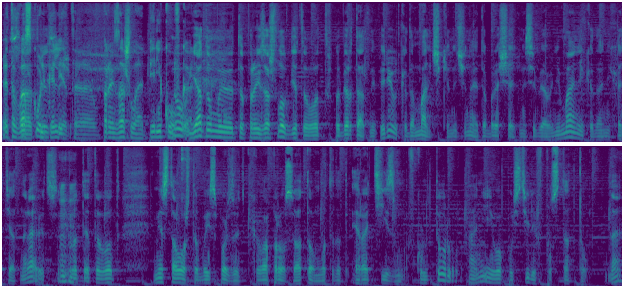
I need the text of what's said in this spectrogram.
Это во сколько лет э, произошла перековка? Ну, я думаю, это произошло где-то вот в пубертатный период, когда мальчики начинают обращать на себя внимание, когда они хотят нравиться. И вот это вот вместо того, чтобы использовать к вопросу о том, вот этот эротизм в культуру, они его пустили в пустоту. Да?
